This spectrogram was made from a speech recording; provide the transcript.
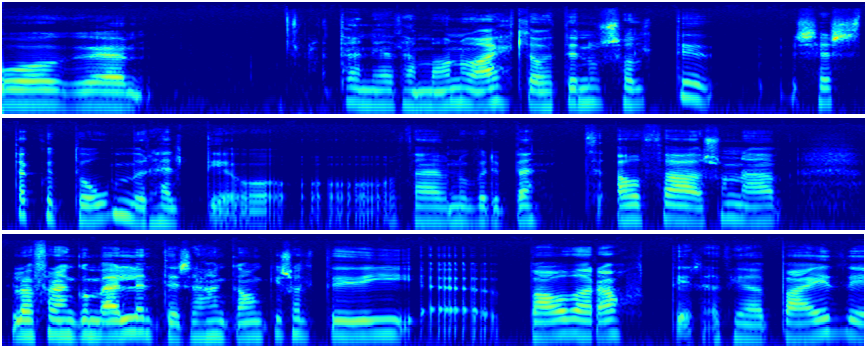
og þannig að það má nú ætla og þetta er nú svolítið sérstakur dómur held ég og, og það hefur nú verið bent á það svona lögfræðingum ellendis að hann gangi svolítið í uh, báðar áttir því að bæði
